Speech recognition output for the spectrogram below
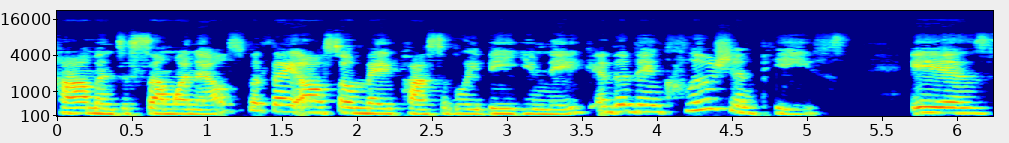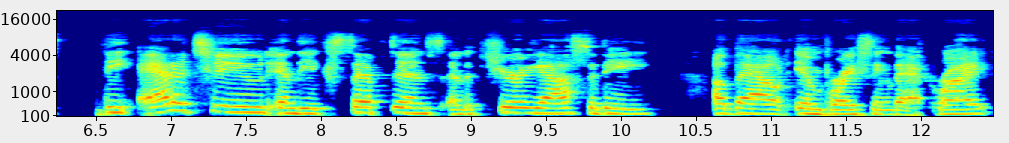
common to someone else, but they also may possibly be unique. And then the inclusion piece is the attitude and the acceptance and the curiosity about embracing that, right?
